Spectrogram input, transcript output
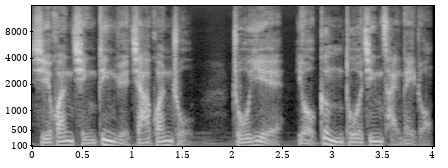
喜欢请订阅加关注，主页有更多精彩内容。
